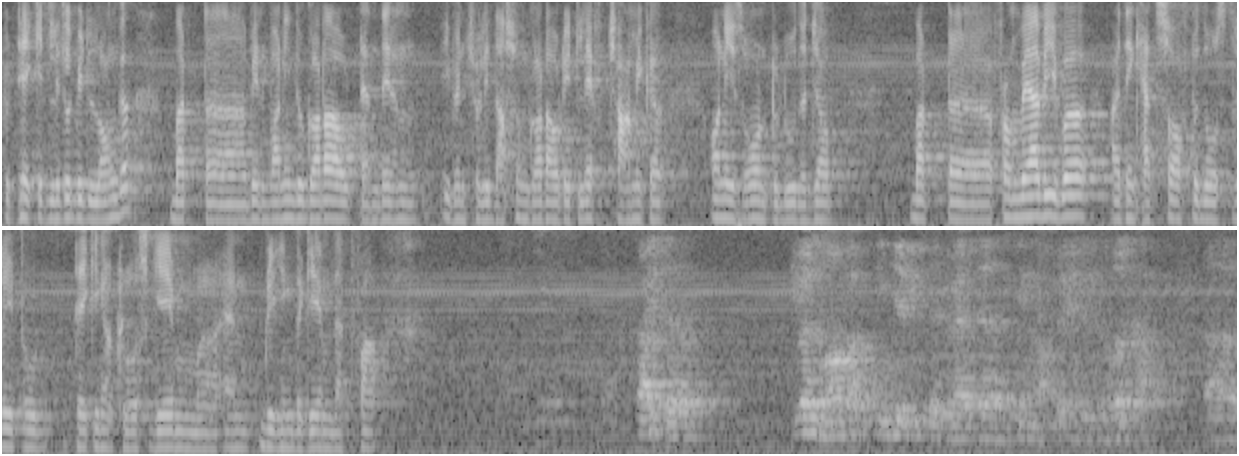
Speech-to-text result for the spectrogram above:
to take it a little bit longer. But uh, when Wanindu got out and then eventually Dasun got out, it left Chamika on his own to do the job. But uh, from where we were, I think hats off to those three to taking a close game uh, and bringing the game that far. Yes. Right, uh, given the amount injuries that you had uh, in Australia during the World Cup, uh,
